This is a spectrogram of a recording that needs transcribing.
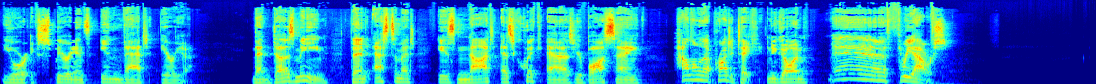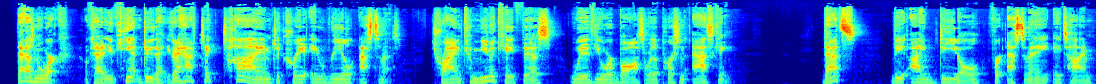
your experience in that area. That does mean that an estimate is not as quick as your boss saying, How long will that project take? And you going, eh, three hours. That doesn't work. Okay. You can't do that. You're going to have to take time to create a real estimate. Try and communicate this with your boss or the person asking. That's the ideal for estimating a time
